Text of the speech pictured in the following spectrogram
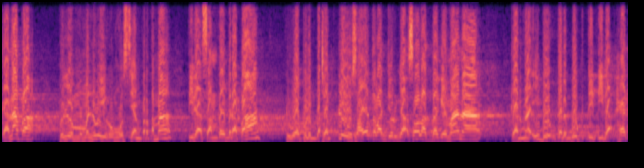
kenapa? belum memenuhi rumus yang pertama tidak sampai berapa? 24 jam loh saya terlanjur gak sholat bagaimana? Karena ibu terbukti tidak haid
